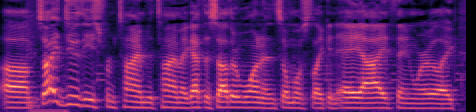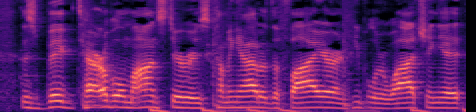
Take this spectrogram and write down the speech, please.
Um, so I do these from time to time. I got this other one, and it's almost like an AI thing where like this big terrible monster is coming out of the fire, and people are watching it.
